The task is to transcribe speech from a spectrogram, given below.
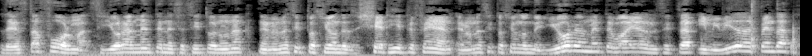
De esta forma, si yo realmente necesito en una, en una situación de shit hit the fan, en una situación donde yo realmente vaya a necesitar y mi vida dependa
